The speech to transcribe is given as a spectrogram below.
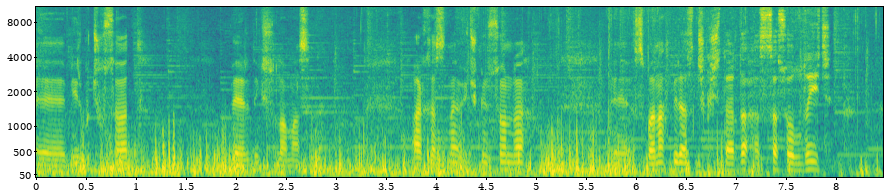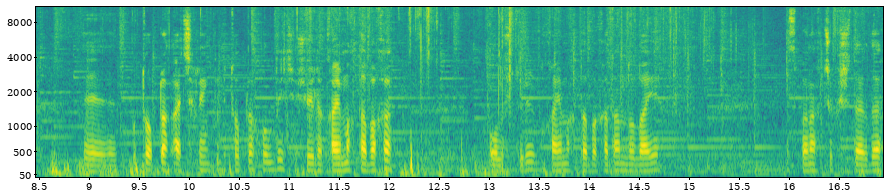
e, bir buçuk saat verdik sulamasını. Arkasından 3 gün sonra e, ıspanak biraz çıkışlarda hassas olduğu için e, bu toprak açık renkli bir toprak olduğu için şöyle kaymak tabaka oluşturuyor. Bu kaymak tabakadan dolayı ıspanak çıkışlarda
